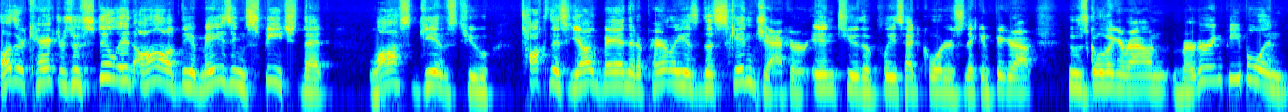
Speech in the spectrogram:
other characters are still in awe of the amazing speech that Lost gives to talk this young man that apparently is the skin jacker into the police headquarters so they can figure out who's going around murdering people and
